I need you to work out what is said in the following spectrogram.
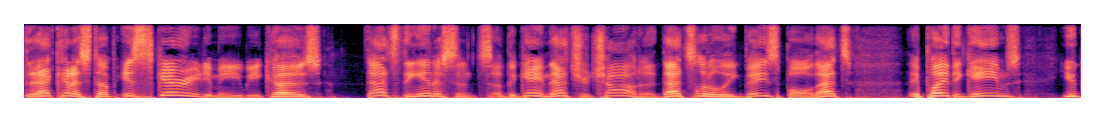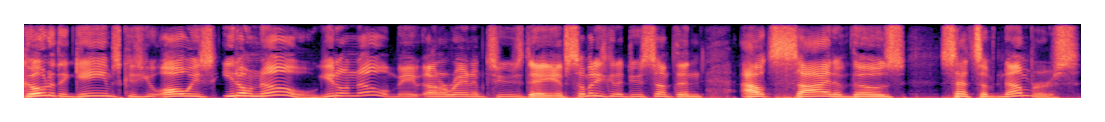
that kind of stuff is scary to me because that's the innocence of the game. That's your childhood. That's Little League Baseball. That's they play the games. You go to the games because you always you don't know. You don't know maybe on a random Tuesday if somebody's going to do something outside of those sets of numbers.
